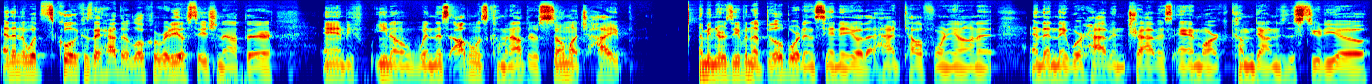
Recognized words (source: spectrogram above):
And then what's cool because they had their local radio station out there, and you know when this album was coming out, there was so much hype. I mean, there was even a billboard in San Diego that had California on it, and then they were having Travis and Mark come down into the studio.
